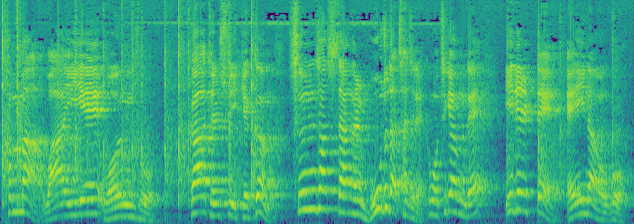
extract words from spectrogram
컴마 y의 원소가 될 수 있게끔 순서쌍을 모두 다 찾으래. 그럼 어떻게 하면 돼? 1일 때 A 나오고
